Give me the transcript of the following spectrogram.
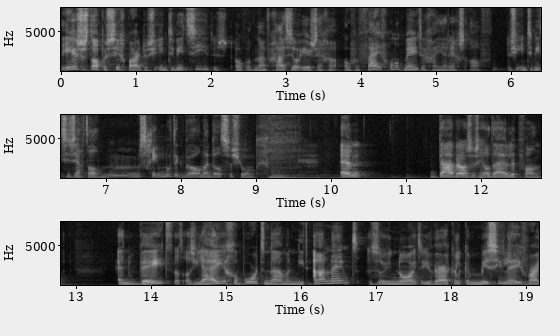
De eerste stap is zichtbaar, dus je intuïtie. Dus ook wat navigatie zou eerst zeggen, over 500 meter ga je rechtsaf. Dus je intuïtie zegt al, "Hmm, misschien moet ik wel naar dat station. En daarbij was dus heel duidelijk van... En weet dat als jij je geboortenamen niet aanneemt... zul je nooit je werkelijke missie leven waar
